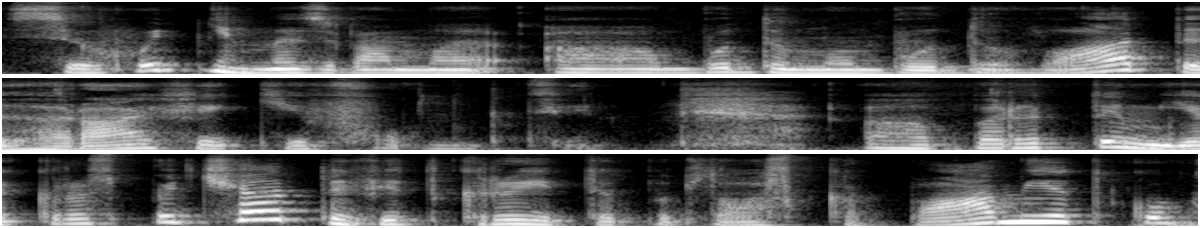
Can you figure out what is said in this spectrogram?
Сьогодні ми з вами будемо будувати графіки функцій. Перед тим, як розпочати, відкрийте, будь ласка, пам'ятку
